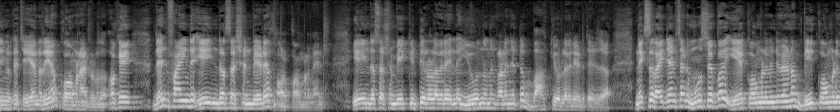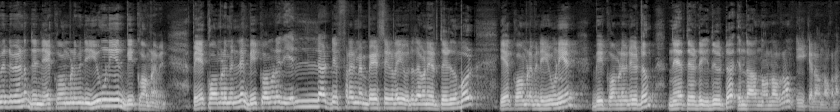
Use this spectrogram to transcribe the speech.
നിങ്ങൾക്ക് ചെയ്യാൻ അറിയാം കോമൺ ആയിട്ടുള്ളത് okay then find A intersection ബിയുടെ whole complement A intersection B കിട്ടിയിലുള്ളവരെ എല്ലാം യു നിന്നും കളഞ്ഞിട്ട് ബാക്കിയുള്ളവരെ എടുത്ത് എഴുതുക. നെക്സ്റ്റ് റൈറ്റ് ഹാൻഡ് സൈഡ് മൂന്ന് സ്റ്റെപ്പ് എ കോംപ്ലിമെന്റ് വേണം ബി കോംപ്ലിമെന്റ് വേണം then A complement union B complement അപ്പോൾ എ കോംപ്ലിമെന്റിലും ബി കോംപ്ലിമെന്റ് എല്ലാ ഡിഫറെന്റ് മെമ്പേഴ്സുകളെയും ഒരു തവണ എടുത്ത് എഴുതുമ്പോൾ A complement union B complement കിട്ടും. നേരത്തെ ഇത് കിട്ടുക. എന്താണെന്ന് നോക്കണം? ഈക്കലാന്ന് നോക്കണം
